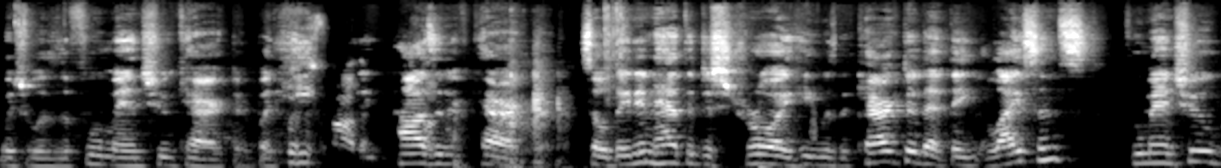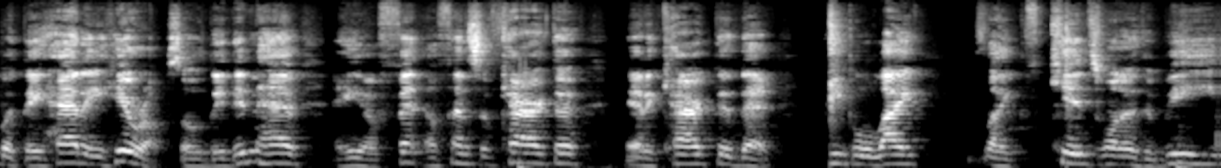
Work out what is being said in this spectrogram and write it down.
which was the Fu Manchu character, but he's a positive character. So they didn't have to destroy. He was the character that they licensed, Fu Manchu, but they had a hero. So they didn't have a offen- offensive character. They had a character that people like, like kids wanted to be.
